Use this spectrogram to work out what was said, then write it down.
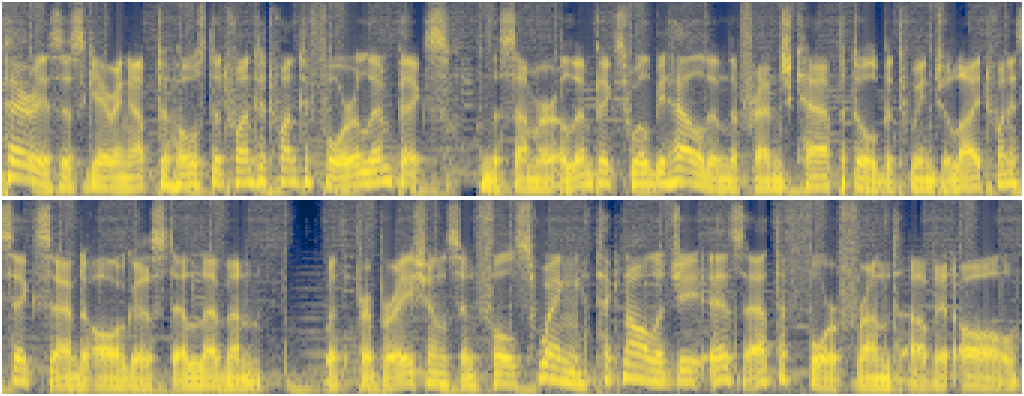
Paris is gearing up to host the 2024 Olympics. The Summer Olympics will be held in the French capital between July 26 and August 11. With preparations in full swing, technology is at the forefront of it all.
